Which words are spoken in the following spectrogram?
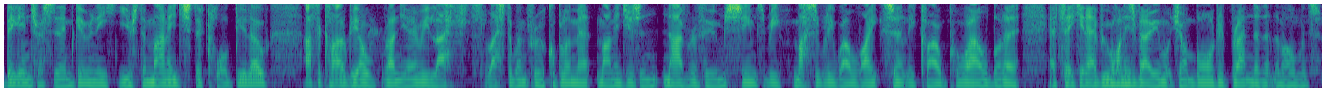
big interest in him, given he used to manage the club. You know, after Claudio Ranieri left, Leicester went through a couple of managers, and neither of whom seemed to be massively well liked. Certainly, Claude Puel, but uh, I take it everyone is very much on board with Brendan at the moment.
